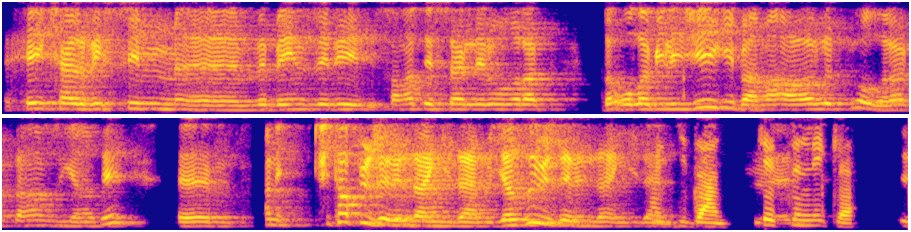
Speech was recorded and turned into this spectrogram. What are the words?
heykel, resim e, ve benzeri sanat eserleri olarak da olabileceği gibi ama ağırlıklı olarak daha ziyade e, hani kitap üzerinden giden, yazı üzerinden giden, giden kesinlikle e,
